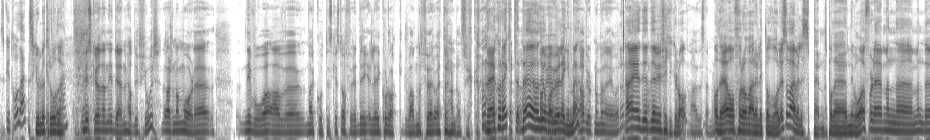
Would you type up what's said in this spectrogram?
Skulle tro det. Skulle tro det. Husker du den ideen vi hadde i fjor? Det var som å måle nivået av eh, narkotiske stoffer i eller kloakkvannet før og etter Arendalsuka. Det er korrekt. Det jobba vi jo lenge med. Har vi gjort noe med det i år? eller? Nei, det, det, vi fikk ikke lov. Nei, det stemmer. Og, det, og for å være litt alvorlig, så var jeg veldig spent på det nivået. For det, men eh, men det,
